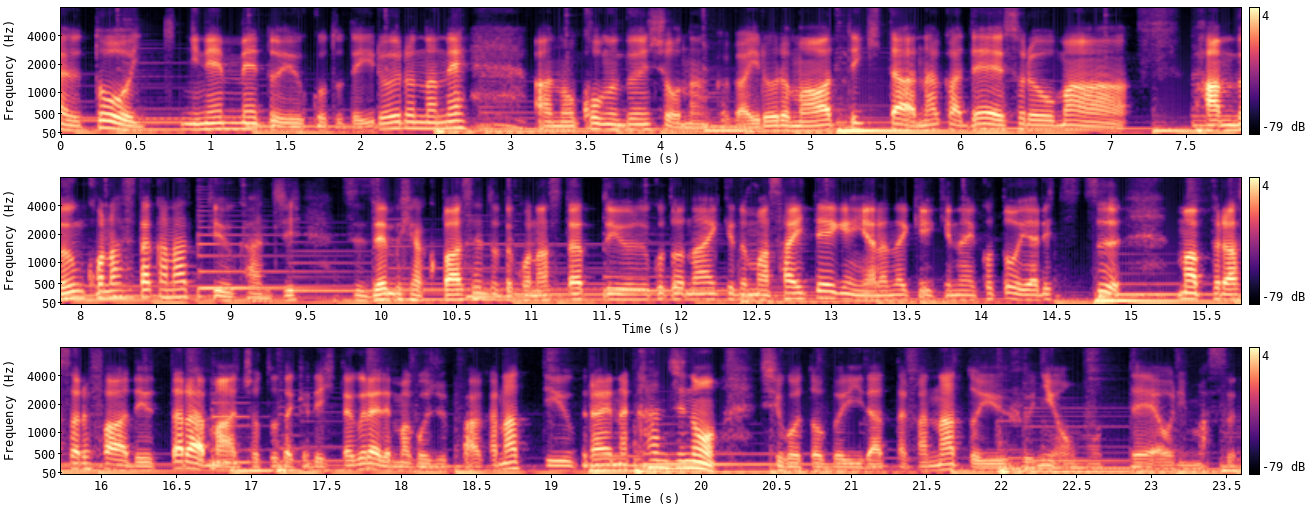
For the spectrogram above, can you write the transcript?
えると2年目ということでいろいろなねあの公務文書なんかがいろいろ回ってきた中でそれをまあ半分こなせたかなっていう感じ全部100%でこなせたっていうことはないけど、まあ、最低限やらなきゃいけないことをやりつつ、まあ、プラスアルファで言ったら、まあ、ちょっとだけできたぐらいで、まあ、50%かなっていうぐらいな感じの仕事ぶりだったかなというふうに思っております。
